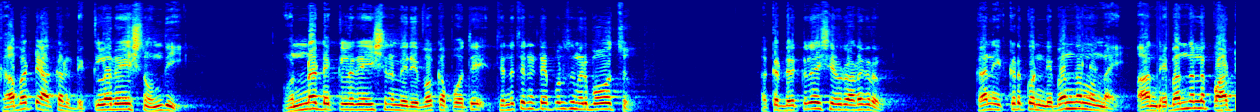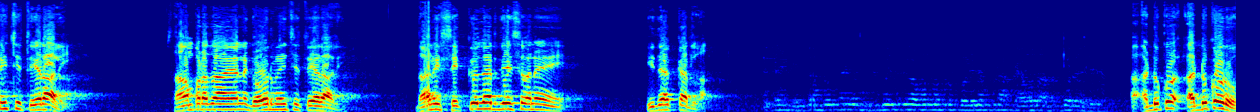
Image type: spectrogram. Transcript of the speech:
కాబట్టి అక్కడ డిక్లరేషన్ ఉంది. ఉన్న డిక్లరేషన్ మీరు ఇవ్వకపోతే చిన్న చిన్న టెంపుల్స్ మీరు పోవచ్చు. అక్కడ డిక్లరేషన్ ఎవరు అడగరు. కానీ ఇక్కడ కొన్ని నిబంధనలు ఉన్నాయి. ఆ నిబంధనలు పాటించి తీరాలి. సాంప్రదాయాలను గౌరవించి తీరాలి. దానికి సెక్యులర్ దేశం అనే ఇది అక్కర్లా. అడ్డుకో అడ్డుకోరు.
